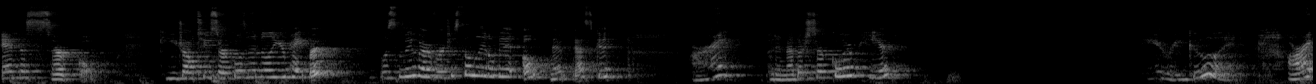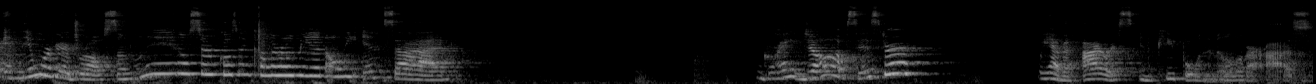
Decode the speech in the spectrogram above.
and a circle. Can you draw two circles in the middle of your paper? Let's move over just a little bit. Oh, no, that's good. All right, put another circle over here. Very good. All right, and then we're gonna draw some little circles and color them in on the inside. Great job, sister. We have an iris and a pupil in the middle of our eyes.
